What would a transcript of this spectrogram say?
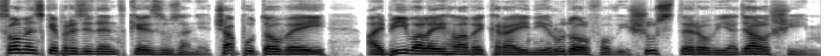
slovenskej prezidentke Zuzane Čaputovej, aj bývalej hlave krajiny Rudolfovi Šusterovi a ďalším.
